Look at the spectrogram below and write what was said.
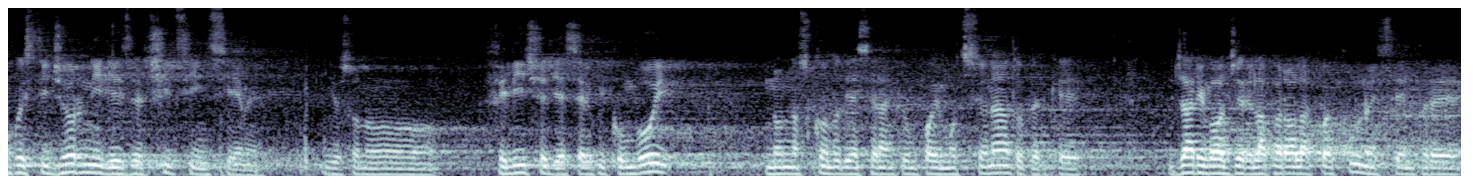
questi giorni di esercizi insieme. Io sono felice di essere qui con voi, non nascondo di essere anche un po' emozionato perché già rivolgere la parola a qualcuno è sempre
